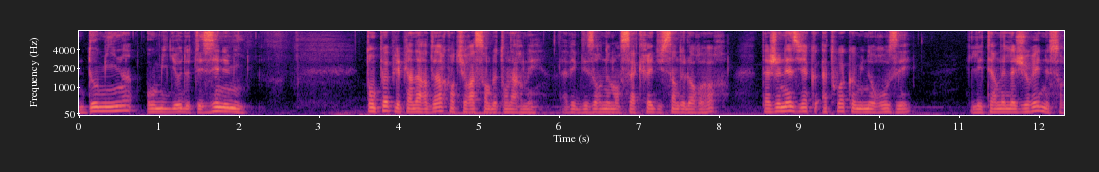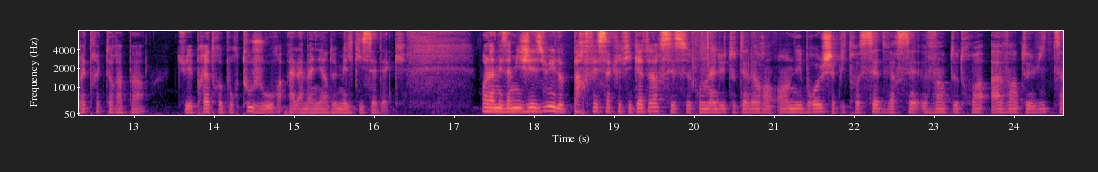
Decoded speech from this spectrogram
Domine au milieu de tes ennemis. Ton peuple est plein d'ardeur quand tu rassembles ton armée, avec des ornements sacrés du sein de l'aurore. Ta jeunesse vient à toi comme une rosée. L'Éternel l'a juré, ne se rétractera pas. Tu es prêtre pour toujours, à la manière de Melchisédek. Voilà, mes amis, Jésus est le parfait sacrificateur. C'est ce qu'on a lu tout à l'heure en, en Hébreu, chapitre 7, versets 23 à 28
